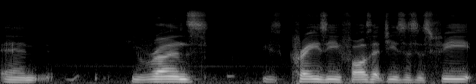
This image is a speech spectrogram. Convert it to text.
and he runs, he's crazy, falls at Jesus' feet.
